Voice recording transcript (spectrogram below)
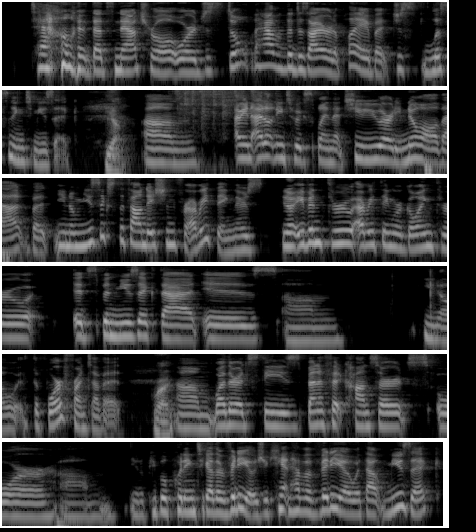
talent that's natural, or just don't have the desire to play, but just listening to music. yeah, Um, I mean, I don't need to explain that to you. You already know all that, but you know, music's the foundation for everything. There's, you know, even through everything we're going through, it's been music that is, um, you know, the forefront of it right. um, whether it's these benefit concerts or um, you know people putting together videos you can't have a video without music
